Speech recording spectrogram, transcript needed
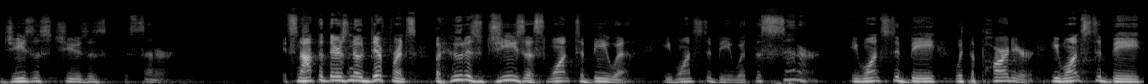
Jesus chooses the sinner. It's not that there's no difference, but who does Jesus want to be with? He wants to be with the sinner. He wants to be with the partier. He wants to be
